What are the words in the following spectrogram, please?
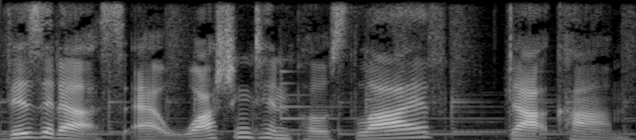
visit us at washingtonpostlive.com.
